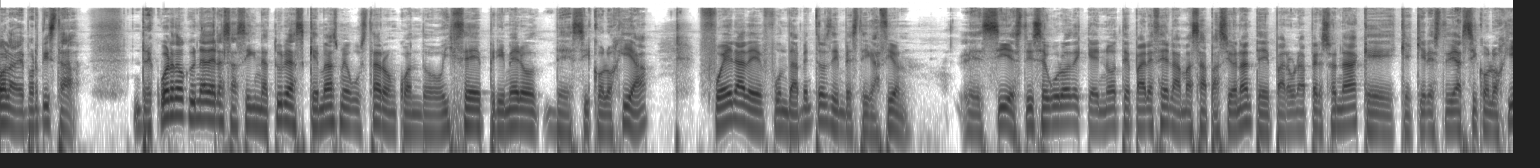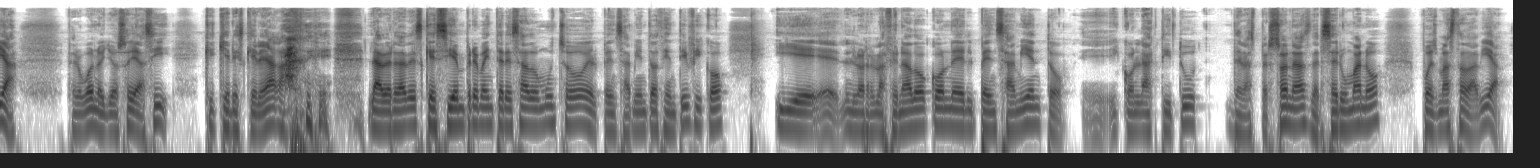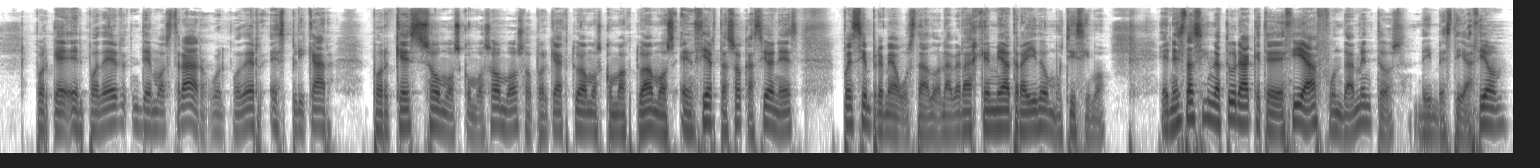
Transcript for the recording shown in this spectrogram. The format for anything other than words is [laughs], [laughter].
Hola deportista. Recuerdo que una de las asignaturas que más me gustaron cuando hice primero de psicología fue la de fundamentos de investigación. Eh, sí, estoy seguro de que no te parece la más apasionante para una persona que, quiere estudiar psicología, pero bueno, yo soy así. ¿Qué quieres que le haga? [laughs] la verdad es que siempre me ha interesado mucho el pensamiento científico y eh, lo relacionado con el pensamiento eh, y con la actitud de las personas, del ser humano, pues más todavía. Porque el poder demostrar o el poder explicar por qué somos como somos o por qué actuamos como actuamos en ciertas ocasiones, pues siempre me ha gustado. La verdad es que me ha atraído muchísimo. En esta asignatura que te decía, Fundamentos de Investigación,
